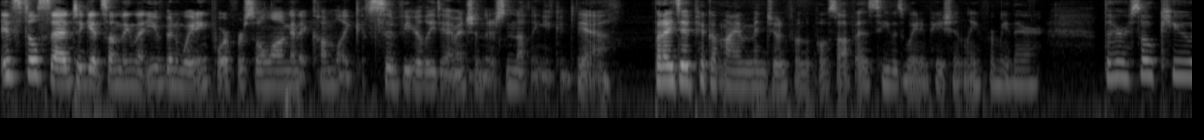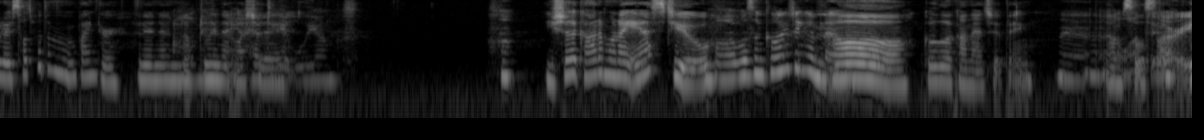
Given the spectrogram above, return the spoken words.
it's still sad to get something that you've been waiting for for so long and it come like severely damaged and there's nothing you can do. yeah, but I did pick up my Minjun from the post office. He was waiting patiently for me there. They're so cute. I still have to put them in a binder. I didn't end Oh, up doing man, that oh, I had to yesterday. get Wooyoungs. You should have got him when I asked you. Well, I wasn't collecting him then. Oh, good luck on that shipping. Yeah, I I'm so to. sorry.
